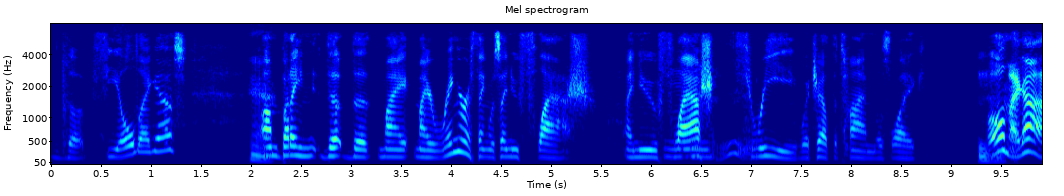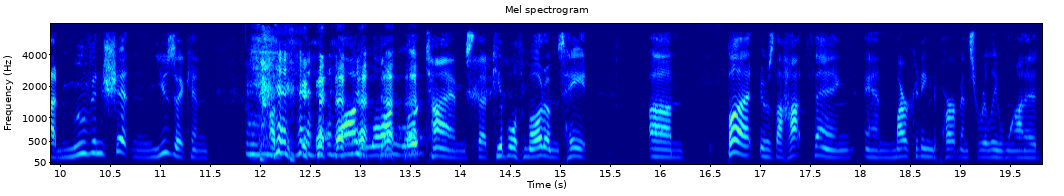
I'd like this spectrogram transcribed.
the field, I guess. Yeah. Um, but I, the, the, my, my ringer thing was I knew Flash. I knew Flash mm-hmm. 3, which at the time was like, Mm-hmm. Oh my God, moving shit and music and long, long load times that people with modems hate. Um, but it was the hot thing, and marketing departments really wanted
